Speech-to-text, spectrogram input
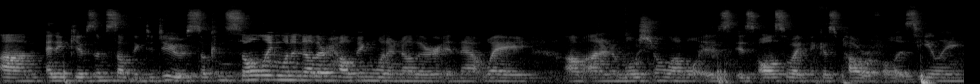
Um, and it gives them something to do. So consoling one another, helping one another in that way, um, on an emotional level, is is also I think as powerful as healing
